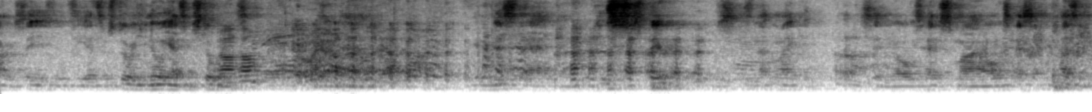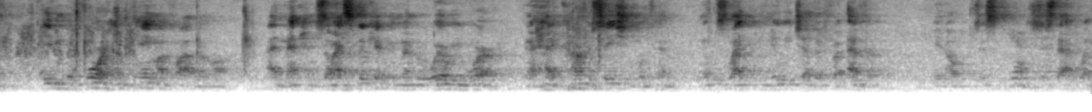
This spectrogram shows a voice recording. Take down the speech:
conversations. He had some stories. You know, he had some stories. Uh-huh. I'm gonna miss that. His spirit was, was nothing like it. Like he said, he always had a smile, always had something pleasant. Even before he became my father-in-law, I met him, so I still can't remember where we were. And I had a conversation with him. And it was like we knew each other forever. You know, just it was just that way.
